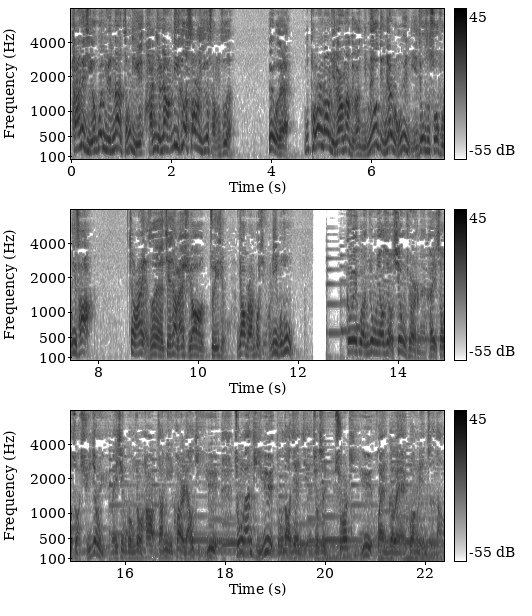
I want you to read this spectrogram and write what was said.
他那几个冠军，那整体含金量立刻上一个层次，对不对？你同样道理，莱昂纳德，你没有顶尖荣誉，你就是说服力差，这玩意儿也是接下来需要追求，要不然不行，立不住。各位观众要是有兴趣呢，可以搜索徐静宇微信公众号，咱们一块儿聊体育，中南体育独到见解就是语说体育，欢迎各位光临指导。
